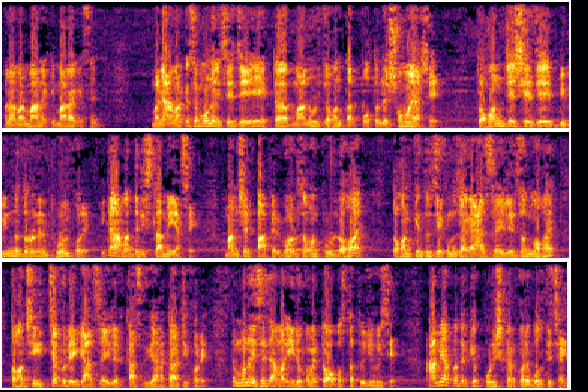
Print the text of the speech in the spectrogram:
মানে আমার মা নাকি মারা গেছেন। মানে আমার কাছে মনে হয়েছে যে একটা মানুষ যখন তার পতনের সময় আসে, তখন যে সে যে বিভিন্ন ধরনের ভুল করে, এটা আমাদের ইসলামেই আছে। মানুষের পাপের ঘর যখন পূর্ণ হয়, তখন কিন্তু যে কোনো জায়গায় আজরাইলের জন্ম হয়, তখন সে ইচ্ছা করে এই আজরাইলের কাছ দিকে হাঁটাহাঁটি করে। মনে হয়েছে যে আমার এইরকম একটা অবস্থা তৈরি হয়েছে। আমি আপনাদেরকে পরিষ্কার করে বলতে চাই,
